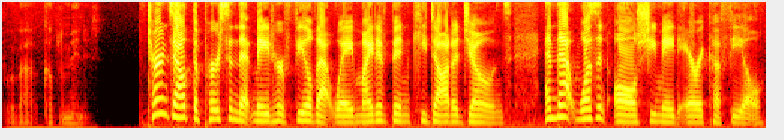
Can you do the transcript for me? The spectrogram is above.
for about a couple of minutes. Turns out the person that made her feel that way might have been Kidada Jones, and that wasn't all she made Erykah feel.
